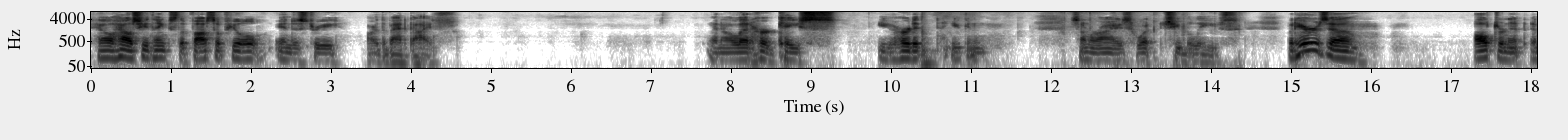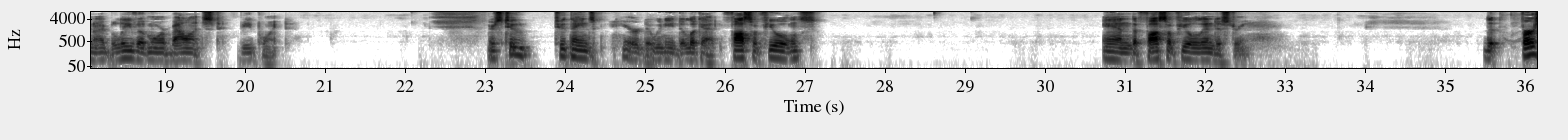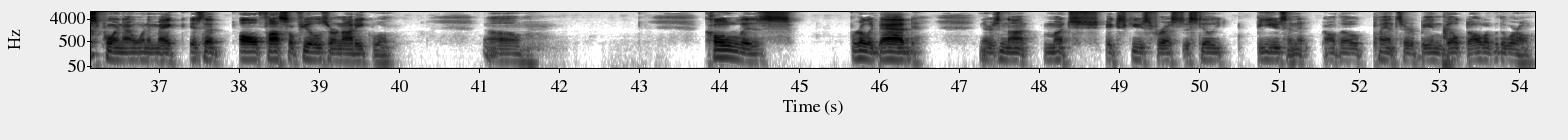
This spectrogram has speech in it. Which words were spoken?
tell how she thinks the fossil fuel industry are the bad guys. And I'll let her case, you heard it, you can summarize what she believes. But here's a alternate and I believe a more balanced viewpoint. There's two two things here that we need to look at. Fossil fuels and the fossil fuel industry. The first point I want to make is that all fossil fuels are not equal. Um, coal is really bad there's not much excuse for us to still be using it, although plants are being built all over the world,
